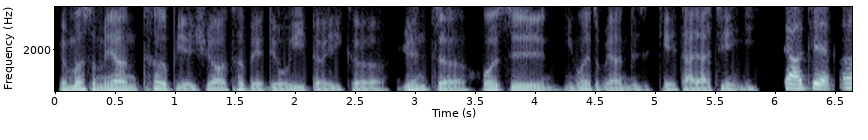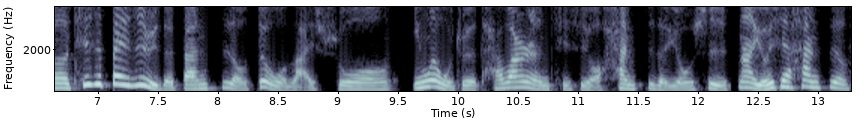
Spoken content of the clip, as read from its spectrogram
有没有什么样特别需要特别留意的一个原则，或者是你会怎么样的给大家建议？了解，呃，其实背日语的单字哦，对我来说，因为我觉得台湾人其实有汉字的优势，那有一些汉字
